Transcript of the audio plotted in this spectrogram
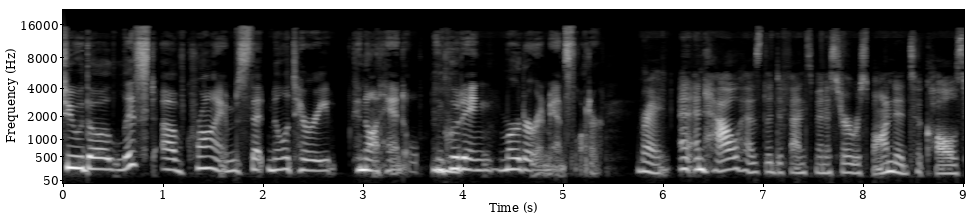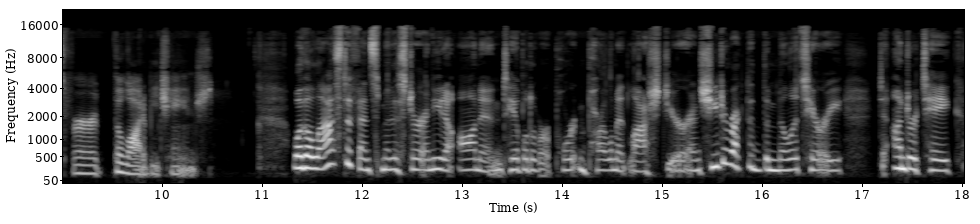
to the list of crimes that military cannot handle, mm-hmm. including murder and manslaughter. Right. And, and how has the defense minister responded to calls for the law to be changed? Well, the last defense minister, Anita Anand, tabled a report in Parliament last year, and she directed the military to undertake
